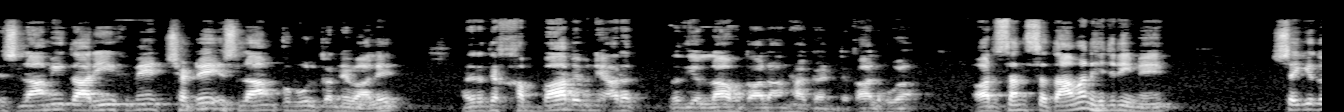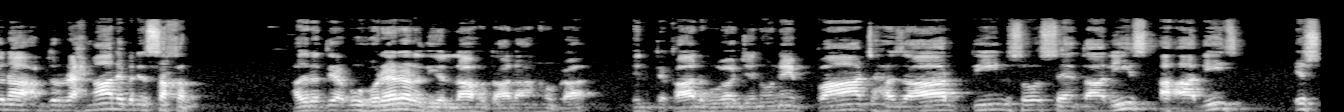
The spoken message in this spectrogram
اسلامی تاریخ میں چھٹے اسلام قبول کرنے والے حضرت خباب ابن عرت رضی اللہ تعالیٰ عنہ کا انتقال ہوا۔ اور سن ستاون ہجری میں سیدنا عبد الرحمن ابن سخر حضرت ابو حریرہ رضی اللہ تعالیٰ عنہ کا انتقال ہوا، جنہوں نے پانچ ہزار تین سو سینتالیس احادیث اس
